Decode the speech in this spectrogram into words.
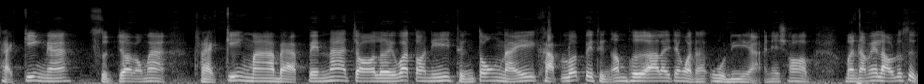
tracking นะ สุดยอดมากๆ tracking มาแบบเป็นหน้าจอเลยว่าตอนนี้ถึงตรงไหนขับรถไปถึงอำเภออะไรจังหวัดโอู้ดีอะอันนี้ชอบ มันทำให้เรารู้สึก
